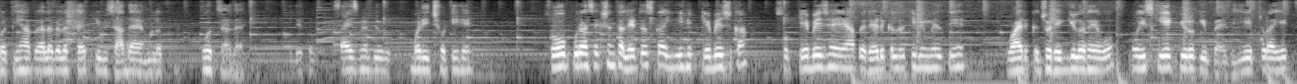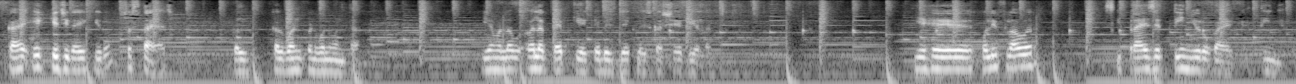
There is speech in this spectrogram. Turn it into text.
बट यहाँ पे अलग अलग टाइप की भी ज़्यादा है मतलब बहुत ज़्यादा है। देखो साइज़ में भी बड़ी छोटी है। सो वो पूरा सेक्शन था लेटेस का, ये है केबेज का। सो केबेज है, यहाँ पे रेड कलर की भी मिलती है वाइट जो रेगुलर है वो वो इसकी एक किलो की प्राइस है। ये पूरा एक का है, एक के का एक किलो सस्ता है आज। कल कल वन पॉइंट वन वन था। ये मतलब अलग टाइप की है केबेज देख लो, इसका शेप ही अलग ये है कॉलीफ्लावर इसकी प्राइस है तीन यूरो का है तीन यूरो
